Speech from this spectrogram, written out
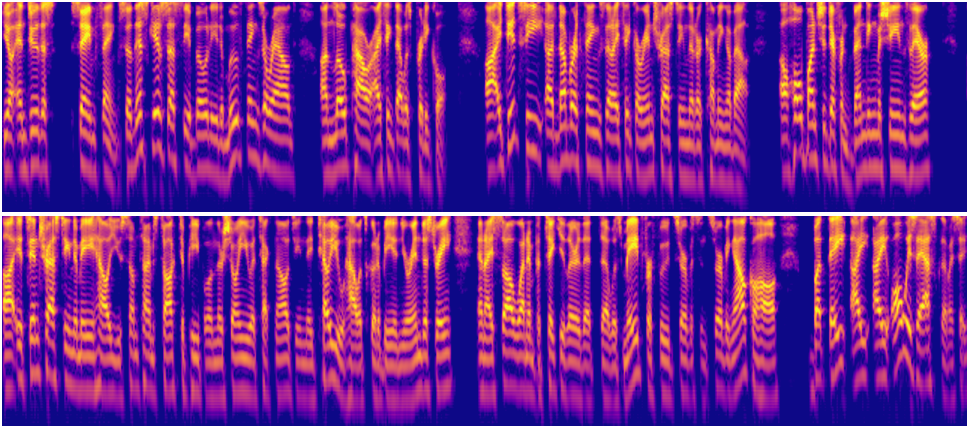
you know, and do this same thing. So this gives us the ability to move things around on low power. I think that was pretty cool. Uh, I did see a number of things that I think are interesting that are coming about. A whole bunch of different vending machines there. Uh, it's interesting to me how you sometimes talk to people and they're showing you a technology and they tell you how it's going to be in your industry. And I saw one in particular that uh, was made for food service and serving alcohol. But they, I, I always ask them. I say, you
